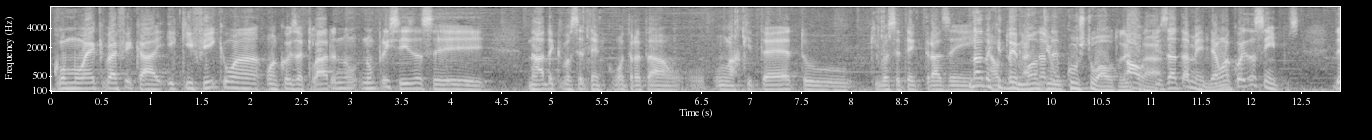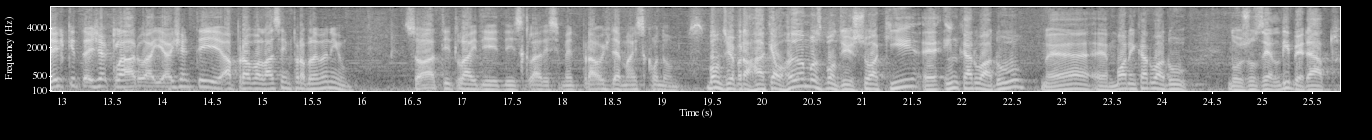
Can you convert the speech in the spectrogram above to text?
como é que vai ficar e que fique uma, uma coisa clara, não, não precisa ser nada que você tenha que contratar um, um arquiteto, que você tem que trazer em Nada que demande nada, um custo alto, né? Alto, pra... exatamente. Uhum. É uma coisa simples. Desde que esteja claro, aí a gente aprova lá sem problema nenhum. Só a título aí de, de esclarecimento para os demais condomínios. Bom dia para Raquel Ramos, bom dia, estou aqui é, em Caruaru, né? É, moro em Caruaru no José Liberato,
